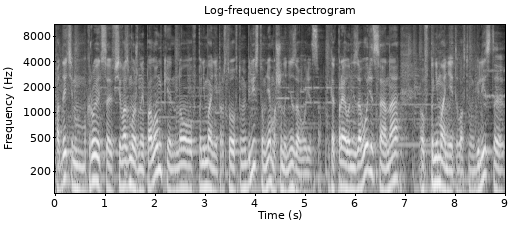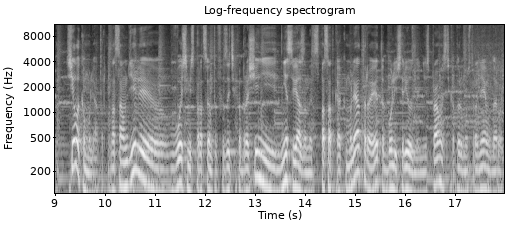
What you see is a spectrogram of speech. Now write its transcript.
Под этим кроются всевозможные поломки, но в понимании простого автомобилиста у меня машина не заводится. И, как правило, не заводится она в понимании этого автомобилиста сел аккумулятор. На самом деле 80% из этих обращений не связаны с посадкой аккумулятора, это более серьезные неисправности, которые мы устраняем в дороге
